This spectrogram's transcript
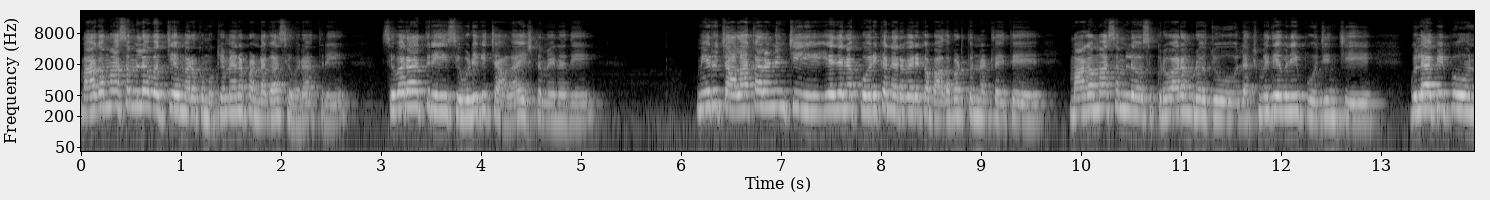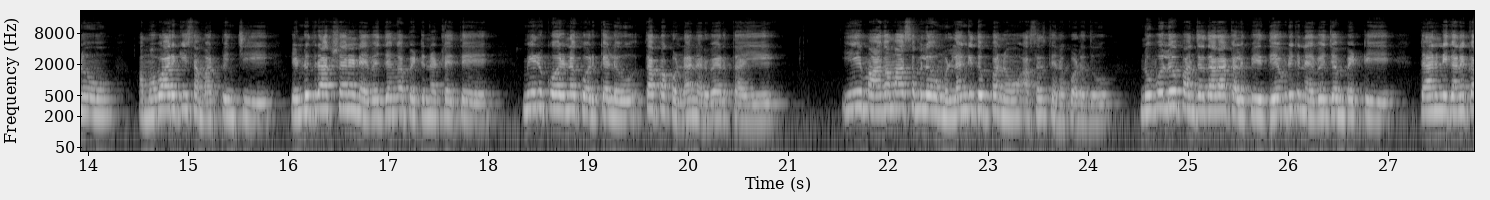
మాఘమాసంలో వచ్చే మరొక ముఖ్యమైన పండగ శివరాత్రి. శివరాత్రి శివుడికి చాలా ఇష్టమైనది. మీరు చాలా కాలం నుంచి ఏదైనా కోరిక నెరవేరక బాధపడుతున్నట్లయితే మాఘమాసంలో శుక్రవారం రోజు లక్ష్మీదేవిని పూజించి గులాబీ పువ్వును అమ్మవారికి సమర్పించి ఎండు ద్రాక్షాన్ని నైవేద్యంగా పెట్టినట్లయితే మీరు కోరిన కోరికలు తప్పకుండా నెరవేరుతాయి. ఈ మాఘమాసంలో ముల్లంగి దుప్పను అసలు తినకూడదు. నువ్వులు పంచదార కలిపి దేవుడికి నైవేద్యం పెట్టి దానిని గనక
